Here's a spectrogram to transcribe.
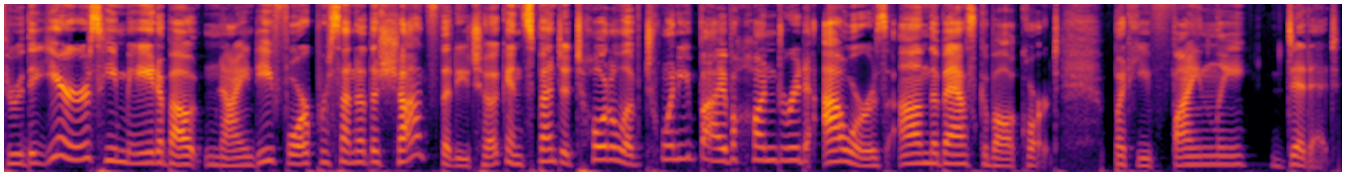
Through the years, he made about 94% of the shots that he took and spent a total of 2,500 hours on the basketball court. But he finally did it.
